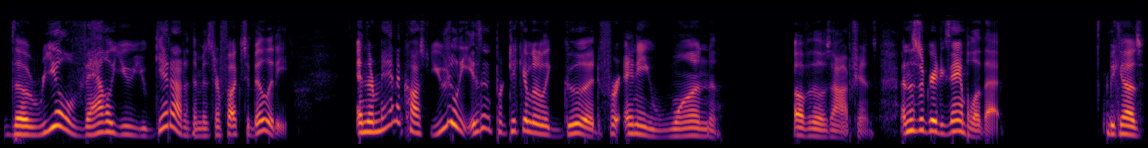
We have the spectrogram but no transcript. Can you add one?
the real value you get out of them is their flexibility. And their mana cost usually isn't particularly good for any one of those options. And this is a great example of that. Because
